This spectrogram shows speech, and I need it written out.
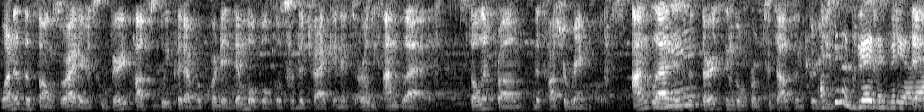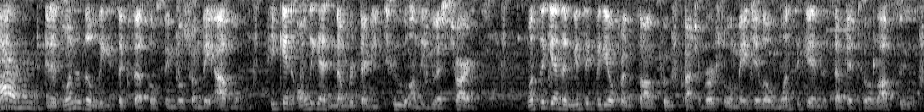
one of the song's writers who very possibly could have recorded demo vocals for the track in its early I'm Glad, stolen from Natasha Ramos. I'm Glad is the mm-hmm. third single from 2003's Oh, she looks good in This this Is Me video. Then, I remember. and is one of the least successful singles from the album, peaking only at number 32 on the US charts. Once again, the music video for the song proved controversial and made J-Lo once again the subject to a lawsuit.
